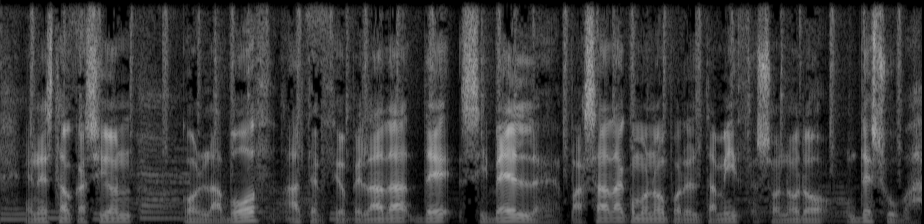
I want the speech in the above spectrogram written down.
en esta ocasión con la voz aterciopelada de Sibel, pasada como no por el tamiz sonoro de Suba.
